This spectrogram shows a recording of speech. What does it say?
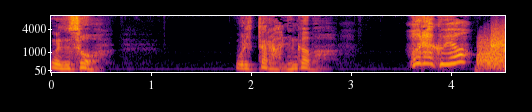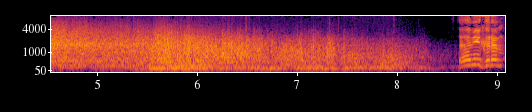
은서, 우리 딸 아닌가 봐. 뭐라고요? 음이 그럼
